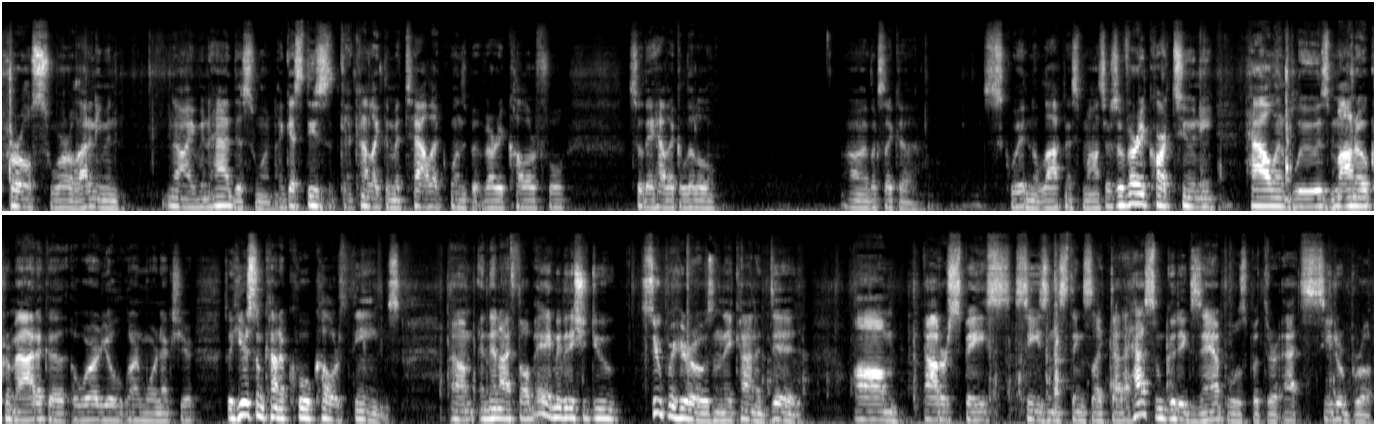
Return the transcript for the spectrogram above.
pearl swirl. I didn't even no i even had this one. I guess these kind of like the metallic ones but very colorful. So they have like a little uh, it looks like a squid and a Loch Ness monster. So very cartoony, howling blues, monochromatic, a, a, word you'll learn more next year. So here's some kind of cool color themes. Um, and then I thought, hey, maybe they should do superheroes, and they kind of did. Um, outer space, seasons, things like that. I have some good examples, but they're at Cedarbrook.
